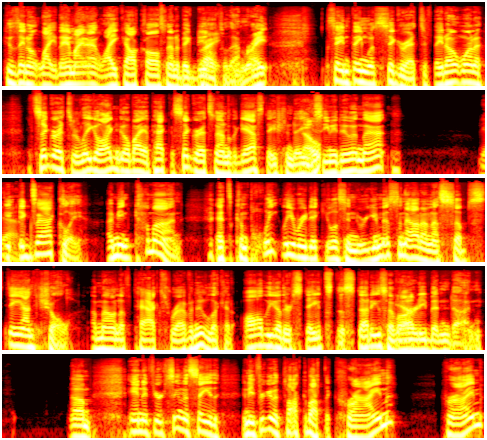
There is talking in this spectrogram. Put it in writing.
Because they don't like, they might not like alcohol. It's not a big deal Right. to them, right? Same thing with cigarettes. If they don't want to, cigarettes are legal. I can go buy a pack of cigarettes down to the gas station today. You see me doing that? Yeah. Exactly. I mean, come on. It's completely ridiculous, and you're missing out on a substantial amount of tax revenue. Look at all the other states. The studies have Yep. already been done. Um, and if you're going to say, and if you're going to talk about the crime, crime,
